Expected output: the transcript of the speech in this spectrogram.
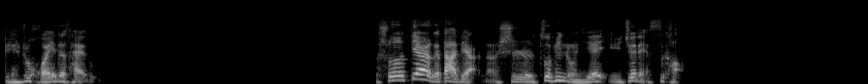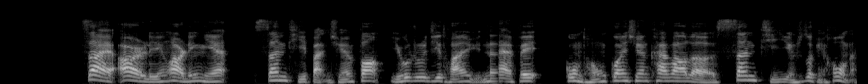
表现出怀疑的态度。说的第二个大点呢，是作品总结与焦点思考。在二零二零年，《三体》版权方游族集团与奈飞共同官宣开发了《三体》影视作品后呢，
